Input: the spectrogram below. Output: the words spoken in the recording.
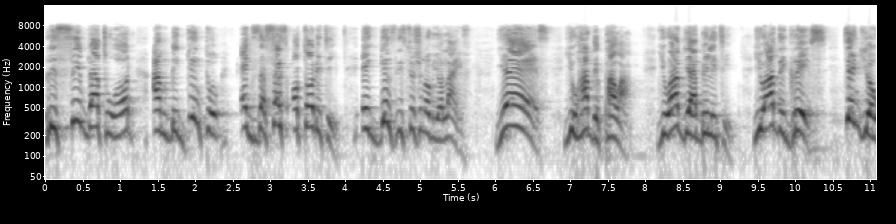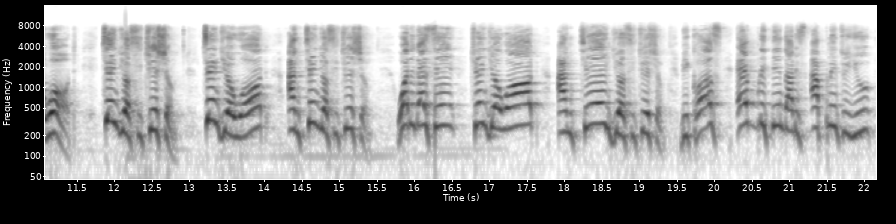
receive that word and begin to exercise authority against the situation of your life. Yes, you have the power, you have the ability, you have the grace. Change your word, change your situation, change your word and change your situation. What did I say? Change your word and change your situation. Because everything that is happening to you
